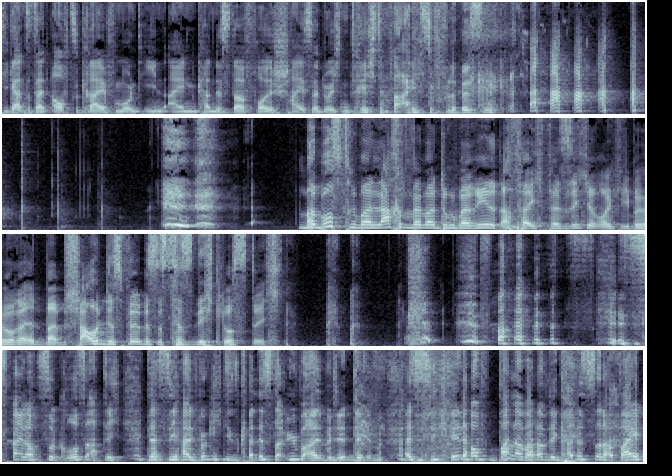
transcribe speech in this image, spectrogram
die ganze Zeit aufzugreifen und ihnen einen Kanister voll Scheiße durch den Trichter einzuflößen. man muss drüber lachen, wenn man drüber redet, aber ich versichere euch, liebe HörerInnen, beim Schauen des Filmes ist das nicht lustig. Vor allem es ist halt auch so großartig, dass sie halt wirklich diesen Kanister überall mit hinnehmen. Also sie gehen auf den Ballermann, haben den Kanister dabei,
